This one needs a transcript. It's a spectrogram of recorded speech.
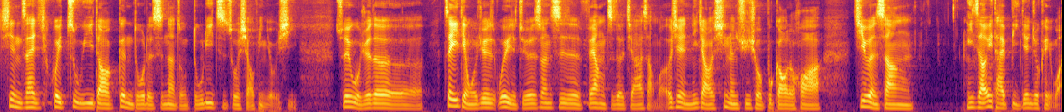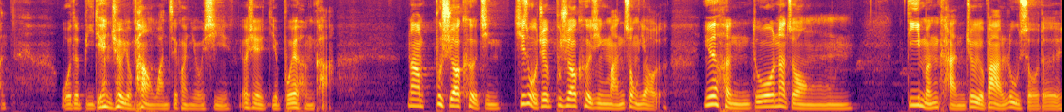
现在会注意到更多的是那种独立制作小品游戏，所以我觉得这一点，我觉得我也觉得算是非常值得加赏吧。而且你假如性能需求不高的话，基本上你只要一台笔电就可以玩。我的笔电就有办法玩这款游戏，而且也不会很卡。那不需要氪金，其实我觉得不需要氪金蛮重要的，因为很多那种低门槛就有办法入手的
